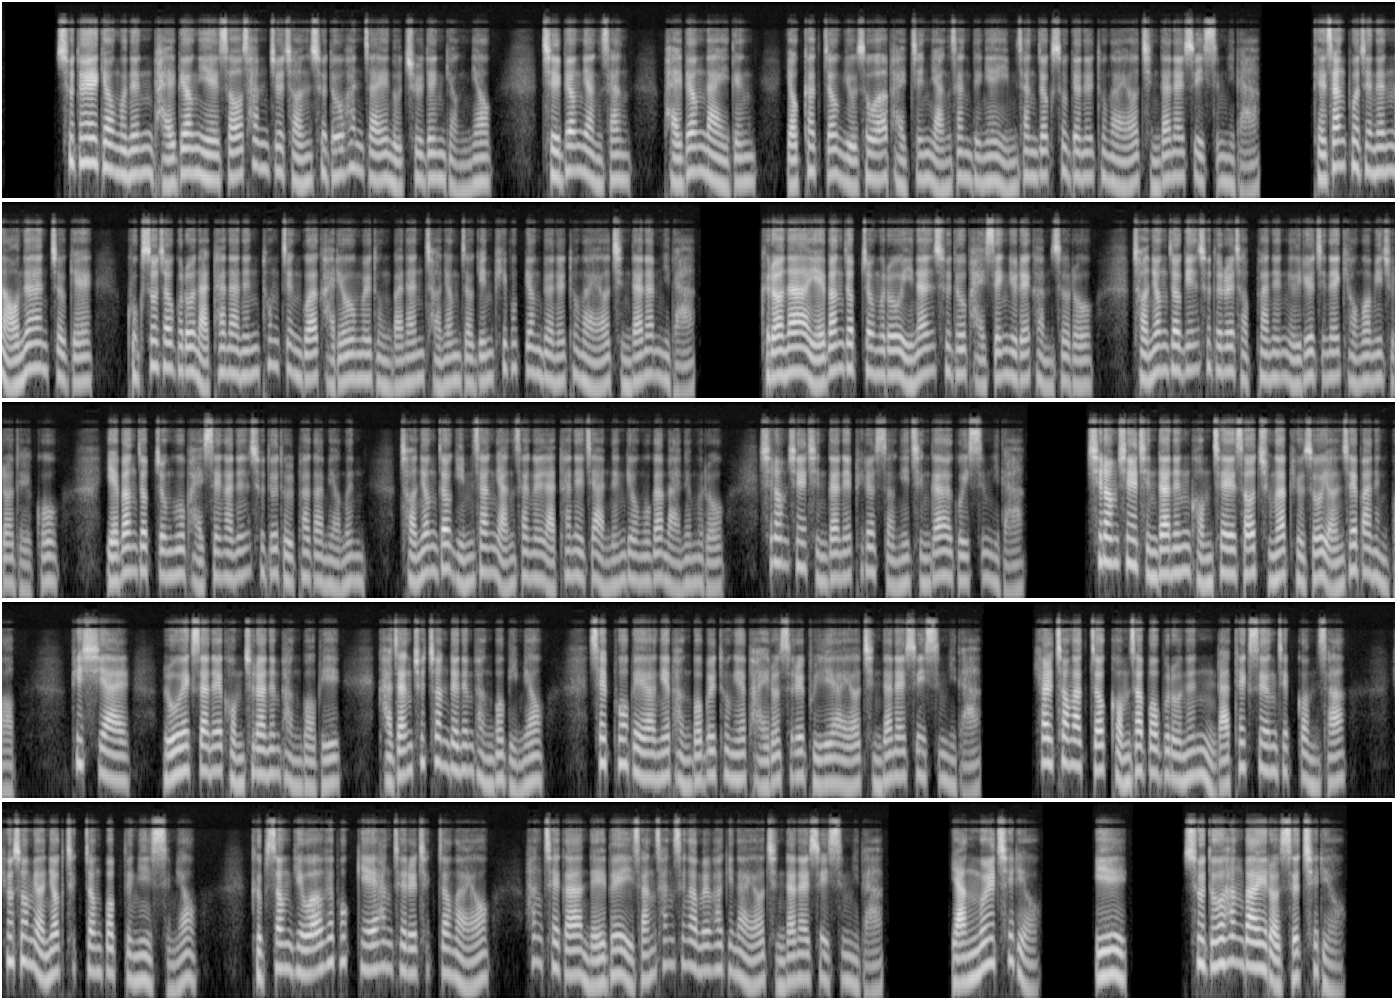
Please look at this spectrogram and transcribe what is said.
수두의 경우는 발병 2에서 3주 전 수두 환자에 노출된 경력, 질병 양상, 발병 나이 등 역학적 요소와 발진 양상 등의 임상적 소견을 통하여 진단할 수 있습니다. 대상포진은 어느 한쪽에 국소적으로 나타나는 통증과 가려움을 동반한 전형적인 피부병변을 통하여 진단합니다. 그러나 예방접종으로 인한 수두 발생률의 감소로 전형적인 수두를 접하는 의료진의 경험이 줄어들고 예방접종 후 발생하는 수두 돌파 감염은 전형적 임상 양상을 나타내지 않는 경우가 많으므로 실험실 진단의 필요성이 증가하고 있습니다. 실험실 진단은 검체에서 중합효소 연쇄 반응법, PCR,로 핵산을 검출하는 방법이 가장 추천되는 방법이며 세포 배양의 방법을 통해 바이러스를 분리하여 진단할 수 있습니다. 혈청학적 검사법으로는 라텍스 응집 검사, 효소 면역 측정법 등이 있으며 급성기와 회복기의 항체를 측정하여 항체가 4배 이상 상승함을 확인하여 진단할 수 있습니다. 약물 치료 1. 수두 항바이러스 치료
